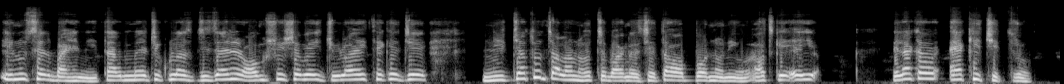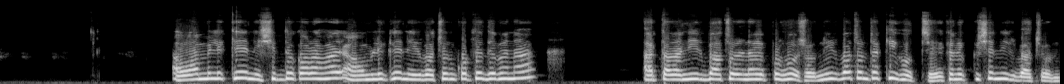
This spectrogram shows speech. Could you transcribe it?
ইনুসের বাহিনী। তার মেটিকুলাস ডিজাইনের অংশ হিসেবে এই জুলাই থেকে যে নির্যাতন চালানো হচ্ছে বাংলাদেশে, তা অবর্ণনীয়। আজকে এই এলাকার একই চিত্র। আওয়ামী লীগকে নিষিদ্ধ করা হয়, আওয়ামী লীগকে নির্বাচন করতে দেবে না, আর তারা নির্বাচনের নামে প্রহসন। নির্বাচনটা কি হচ্ছে? এখানে কিসের নির্বাচন?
